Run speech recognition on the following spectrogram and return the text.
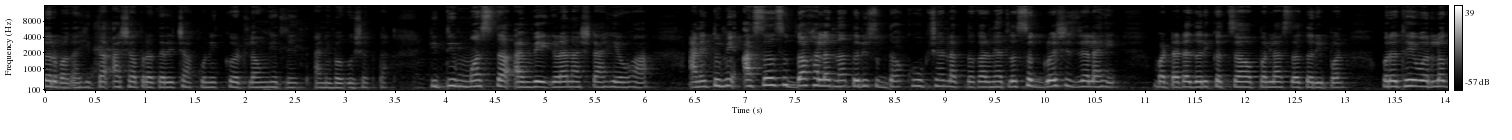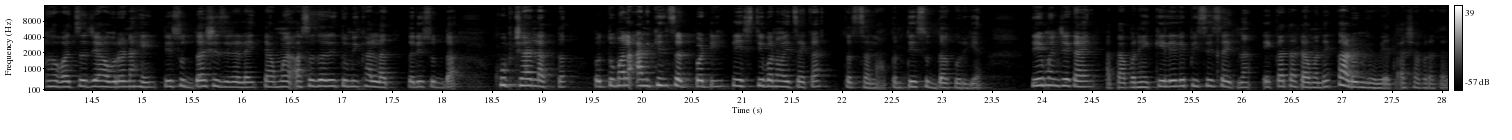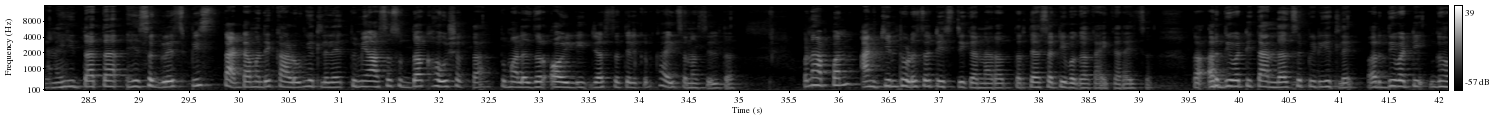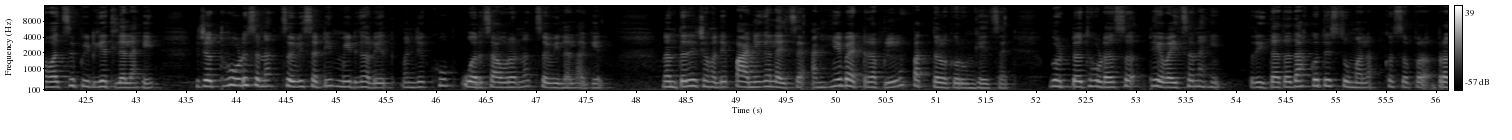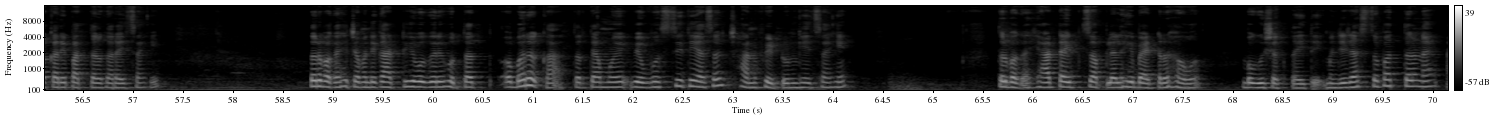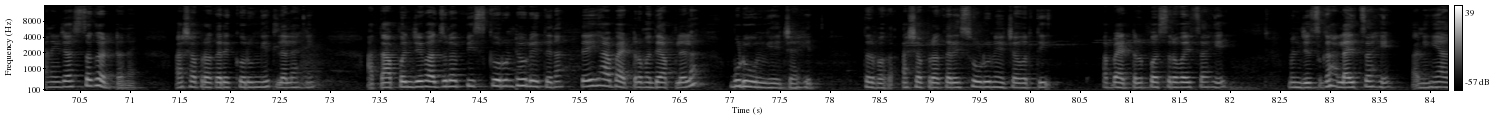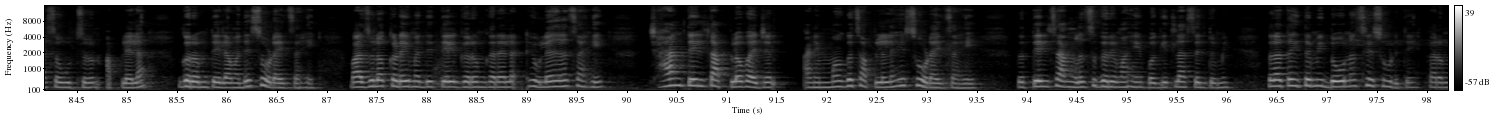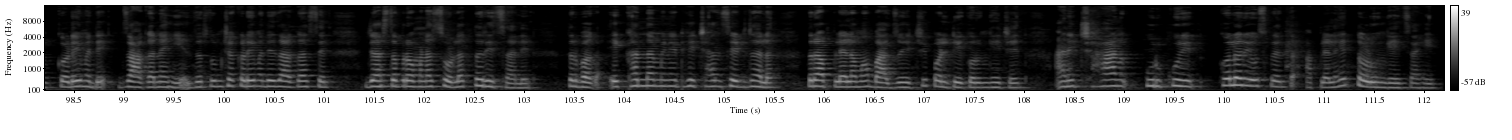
तर बघा इथं अशा प्रकारे चाकूने कट लावून घेतलेत आणि बघू शकता किती मस्त आणि वेगळा नाश्ता आहे व्हा हा. आणि तुम्ही असं सुद्धा खालात ना तरीसुद्धा खूप छान लागतं कारण यातलं सगळं शिजलेलं आहे. बटाटा जरी कच्चा वापरला असता तरी पण. परत हे वरलं गव्हाचं जे आवरण आहे ते सुद्धा शिजलेलं आहे. त्यामुळे असं जरी तुम्ही खाल्लात तरीसुद्धा खूप छान लागतं. पण तुम्हाला आणखीन चटपटी टेस्टी बनवायचं आहे का? तर चला आपण ते सुद्धा करूया. ते म्हणजे काय? आता आपण हे केलेले पीसेस आहेत ना एका ताटामध्ये काढून घेऊयात अशा प्रकारे. आणि इथं आता हे सगळेच पीस ताटामध्ये काढून घेतलेले आहेत. तुम्ही असं सुद्धा खाऊ शकता. तुम्हाला जर ऑइली जास्त तेलकट खायचं नसेल तर. पण आपण आणखीन थोडंसं टेस्टी करणार आहोत. तर त्यासाठी बघा काय करायचं. तर अर्धी वाटी तांदळाचं पीठ घेतलं आहे अर्धी वाटी गव्हाचं पीठ घेतलेलं आहे. ह्याच्यात थोडंसं ना चवीसाठी मीठ घालूयात. म्हणजे खूप वरचं आवरण चवीला लागेल. नंतर ह्याच्यामध्ये पाणी घालायचं आहे आणि हे बॅटर आपल्याला पातळ करून घ्यायचं आहे घट्ट थोडंसं ठेवायचं नाही. तर इथं आता दाखवतेच तुम्हाला कसं प्र प्रकारे पातळ करायचं आहे. तर बघा ह्याच्यामध्ये गाठी वगैरे होतात बरं का? तर त्यामुळे व्यवस्थित हे असं छान फेटून घ्यायचं आहे. तर बघा ह्या टाईपचं आपल्याला हे बॅटर हवं. बघू शकता इथे. म्हणजे जास्त पातळ नाही आणि जास्त घट्ट नाही. अशा प्रकारे करून घेतलेलं आहे. आता आपण जे बाजूला पीस करून ठेवले होते ना ते ह्या बॅटरमध्ये आपल्याला बुडवून घ्यायचे आहेत. तर बघा अशा प्रकारे सोडून ह्याच्यावरती हा बॅटर पसरवायचं आहे. म्हणजेच घालायचं आहे आणि हे असं उचलून आपल्याला गरम तेलामध्ये सोडायचं आहे. बाजूला कढईमध्ये तेल गरम करायला ठेवलेलंच आहे. छान तेल तापलं पाहिजे आणि मगच आपल्याला हे सोडायचं आहे. तर तेल चांगलंच गरम आहे. बघितलं असेल तुम्ही. तर आता इथं मी दोनच हे सोडते. कारण कडेमध्ये जागा नाही आहे. जर तुमच्या कडेमध्ये जागा असेल जास्त प्रमाणात सोडला तरी चालेल. तर बघा एखादा मिनिट हे छान सेट झालं तर आपल्याला मग बाजू ह्याची पलटी करून घ्यायची आहेत. आणि छान कुरकुरीत कलर येऊसपर्यंत आपल्याला हे तळून घ्यायचं आहे.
